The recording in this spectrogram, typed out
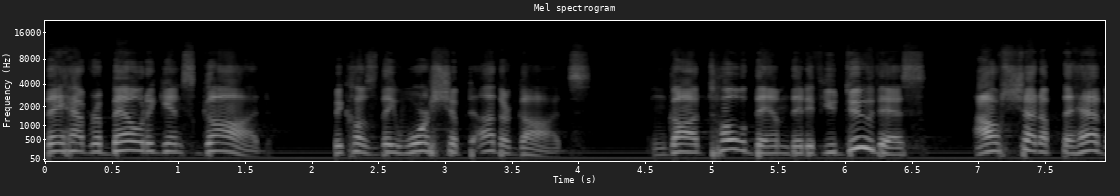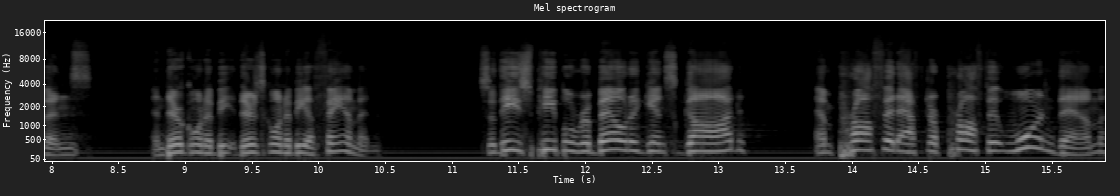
they have rebelled against God because they worshiped other gods. And God told them that if you do this, I'll shut up the heavens and going to be, there's going to be a famine. So these people rebelled against God, and prophet after prophet warned them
